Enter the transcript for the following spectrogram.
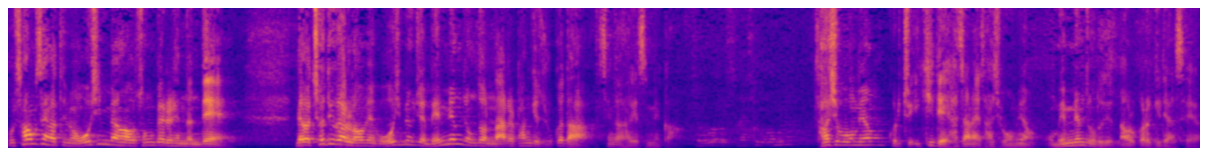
우리 사업생 같으면 50명하고 송배를 했는데 내가 첫 휴가를 나오면 그 50명 중에 몇 명 정도는 나를 반겨줄 거다 생각하겠습니까? 적어도 45명? 45명? 그렇죠. 이 기대하잖아요. 45명. 몇 명 정도 나올 거라 기대하세요?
